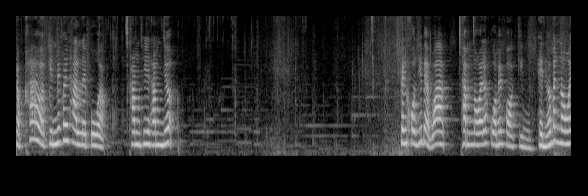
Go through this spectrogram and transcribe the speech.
กับข้าวอะกินไม่ค่อยทันเลยปูอะทำทีทำเยอะ คนที่แบบว่าทำน้อยแล้วกลัวไม่พอกิน เห็นว่ามันน้อย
